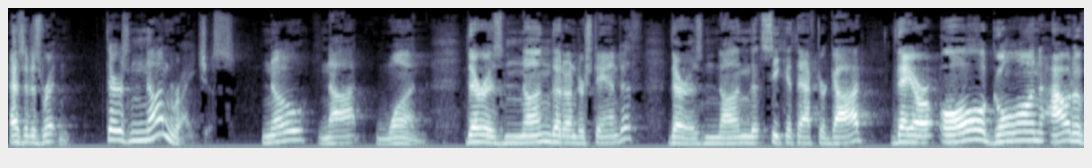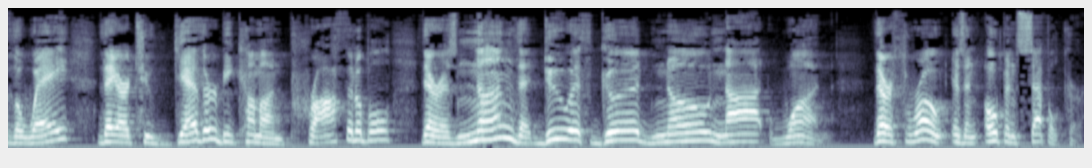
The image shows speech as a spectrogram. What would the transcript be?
As it is written, there is none righteous, no, not one. There is none that understandeth, there is none that seeketh after God. They are all gone out of the way. They are together become unprofitable. There is none that doeth good, no, not one. Their throat is an open sepulchre.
